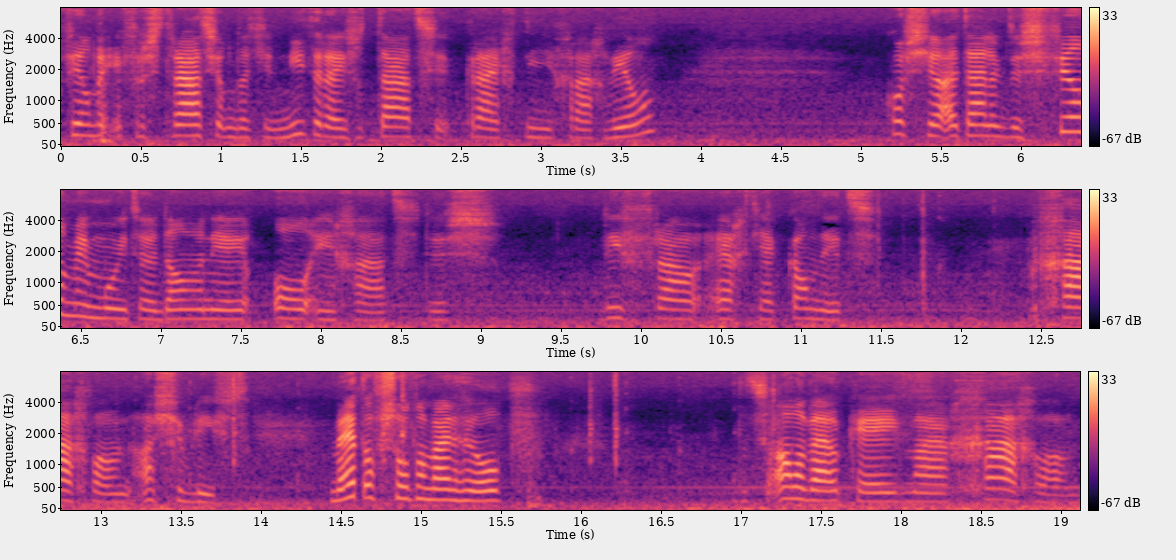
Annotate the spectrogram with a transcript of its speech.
veel meer frustratie omdat je niet de resultaten krijgt die je graag wil. Kost je uiteindelijk dus veel meer moeite dan wanneer je all in gaat. Dus lieve vrouw, echt, jij kan dit. Ga gewoon, alsjeblieft. Met of zonder mijn hulp. Dat is allebei oké, maar ga gewoon.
